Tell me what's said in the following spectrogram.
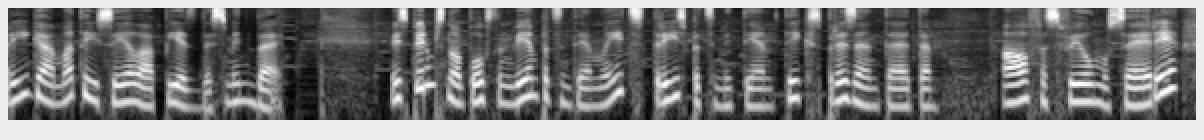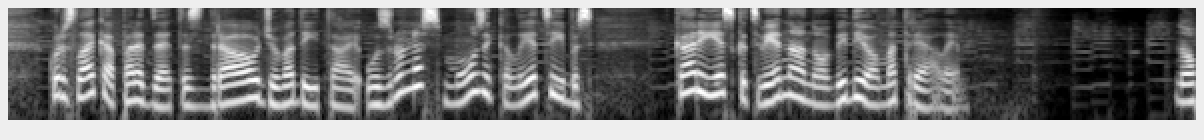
Rīgā Matīs ielā 50B. Vispirms no 11. līdz 13. tiks prezentēta Alfas filmu sērija, kuras laikā paredzētas draugu vadītāju uzrunas, mūzika, liecības, kā arī ieskats vienā no video materiāliem. No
